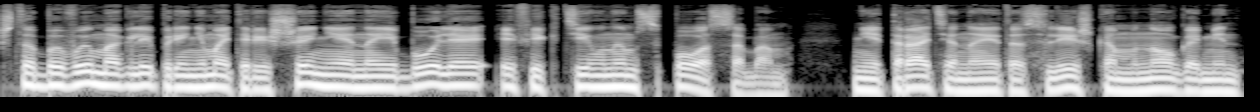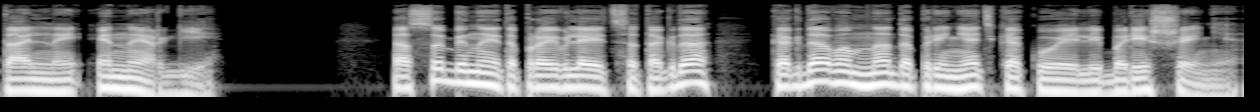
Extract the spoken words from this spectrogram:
чтобы вы могли принимать решения наиболее эффективным способом, не тратя на это слишком много ментальной энергии. Особенно это проявляется тогда, когда вам надо принять какое-либо решение.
